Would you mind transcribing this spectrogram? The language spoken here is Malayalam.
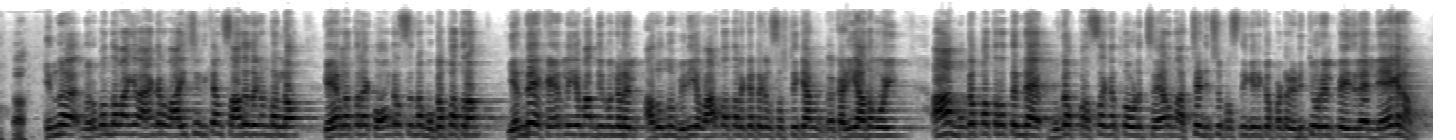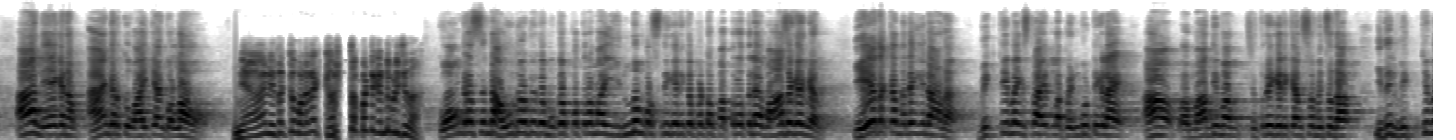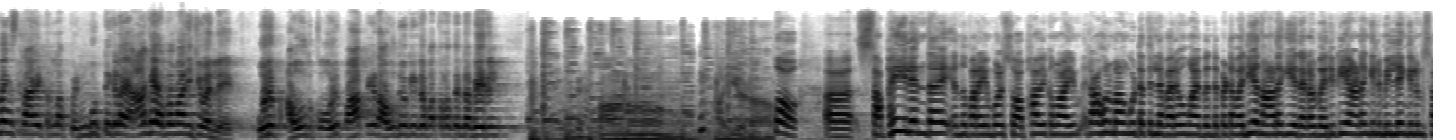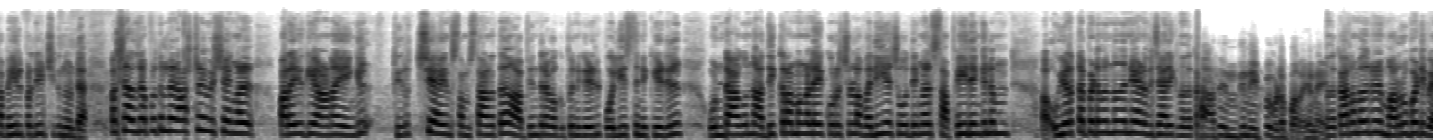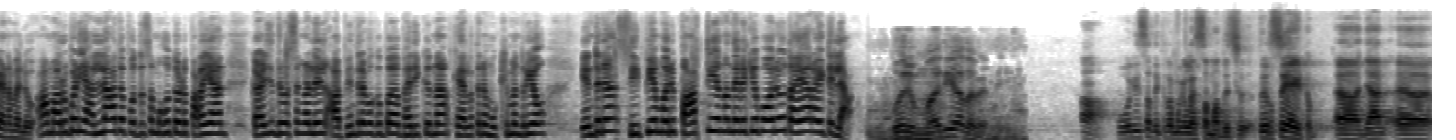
ഇന്ന് നിർബന്ധമായും ആങ്കർ വായിച്ചിരിക്കാൻ സാധ്യതയുണ്ടല്ലോ. കേരളത്തിലെ കോൺഗ്രസിന്റെ മുഖപത്രം. എന്തേ കേരളീയ മാധ്യമങ്ങളിൽ അതൊന്നും വലിയ വാർത്താ തലക്കെട്ടുകൾ സൃഷ്ടിക്കാൻ കഴിയാതെ പോയി. ആ മുഖപത്രത്തിന്റെ മുഖപ്രസംഗത്തോട് ചേർന്ന് അച്ചടിച്ച് പ്രസിദ്ധീകരിക്കപ്പെട്ട എഡിറ്റോറിയൽ പേജിലെ ലേഖനം. ആ ലേഖനം ആങ്കർക്ക് വായിക്കാൻ കൊള്ളാവോ? ഞാൻ ഇതൊക്കെ വളരെ കഷ്ടപ്പെട്ട് കണ്ടുപിടിച്ചതാ. കോൺഗ്രസിന്റെ ഔദ്യോഗിക മുഖപത്രമായി ഇന്നും പ്രസിദ്ധീകരിക്കപ്പെട്ട പത്രത്തിലെ വാചകങ്ങൾ ഏതൊക്കെ നിലയിലാണ് വിക്ടിമൈസ്ഡ് ആയിട്ടുള്ള പെൺകുട്ടികളെ ആ മാധ്യമം ചിത്രീകരിക്കാൻ ശ്രമിച്ചത്? ഇതിൽ വിക്ടിമൈസ്ഡ് ആയിട്ടുള്ള പെൺകുട്ടികളെ ആകെ അപമാനിക്കുമല്ലേ? ഒരു ഒരു പാർട്ടിയുടെ ഔദ്യോഗിക പത്രത്തിന്റെ പേരിൽ. ആണോ? സഭയിൽ എന്ത് എന്ന് പറയുമ്പോൾ സ്വാഭാവികമായും രാഹുൽ മാങ്കൂട്ടത്തിന്റെ വരവുമായി ബന്ധപ്പെട്ട വലിയ നാടകീയതകൾ വരികയാണെങ്കിലും ഇല്ലെങ്കിലും സഭയിൽ പ്രതീക്ഷിക്കുന്നുണ്ട്. പക്ഷെ അതിനപ്പുറത്തുള്ള രാഷ്ട്രീയ വിഷയങ്ങൾ പറയുകയാണ് എങ്കിൽ തീർച്ചയായും സംസ്ഥാനത്ത് ആഭ്യന്തര വകുപ്പിന് കീഴിൽ പോലീസിന് കീഴിൽ ഉണ്ടാകുന്ന അതിക്രമങ്ങളെ കുറിച്ചുള്ള വലിയ ചോദ്യങ്ങൾ സഭയിലെങ്കിലും ഉയർത്തപ്പെടുമെന്ന് തന്നെയാണ് വിചാരിക്കുന്നത്. കാരണം അതിനൊരു മറുപടി വേണമല്ലോ. ആ മറുപടി അല്ലാതെ പൊതുസമൂഹത്തോട് പറയാൻ കഴിഞ്ഞ ദിവസങ്ങളിൽ ആഭ്യന്തര വകുപ്പ് ഭരിക്കുന്ന കേരളത്തിന്റെ മുഖ്യമന്ത്രിയോ എന്തിനാ സി പി എം ഒരു പാർട്ടി എന്ന നിലയ്ക്ക് പോലും തയ്യാറായിട്ടില്ല? ഒരു മര്യാദ വേണ്ടേ? ആ പോലീസ് അതിക്രമങ്ങളെ സംബന്ധിച്ച്. തീർച്ചയായിട്ടും ഞാൻ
